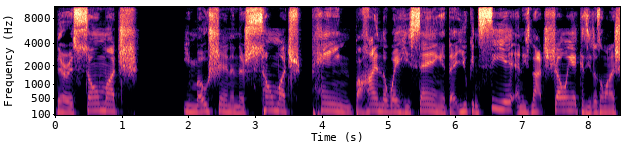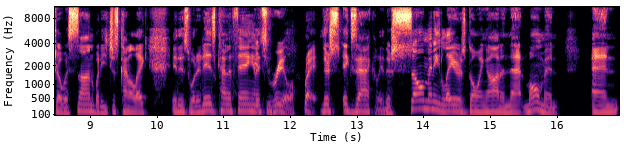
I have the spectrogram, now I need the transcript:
there is so much emotion and there's so much pain behind the way he's saying it that you can see it and he's not showing it because he doesn't want to show his son, but he's just kind of like, it is what it is kind of thing. And it's it's, real. right. There's exactly, there's so many layers going on in that moment. And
